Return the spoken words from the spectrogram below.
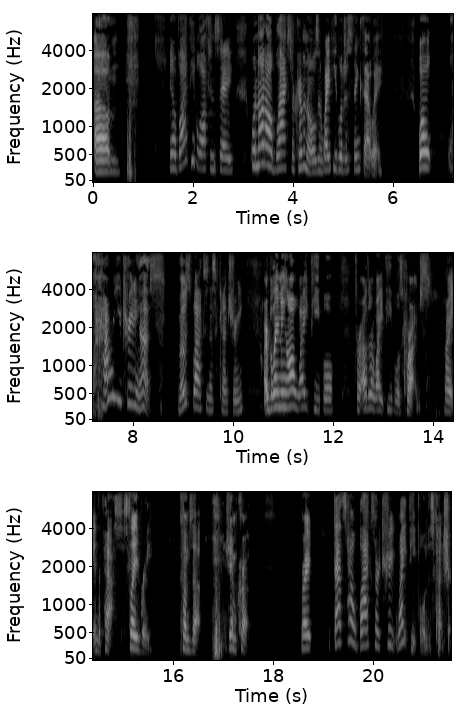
Um, you know, black people often say, well, not all blacks are criminals, and white people just think that way. Well, how are you treating us? Most blacks in this country are blaming all white people for other white people's crimes, right? In the past, slavery comes up, Jim Crow, right? That's how blacks are treat white people in this country.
